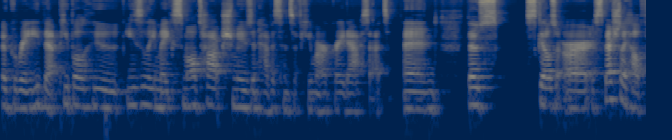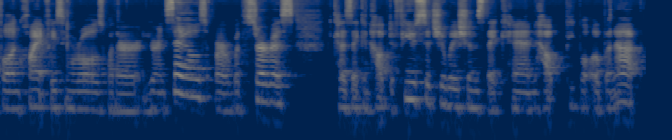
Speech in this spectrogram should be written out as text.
agree that people who easily make small talk, schmooze, and have a sense of humor are great assets. And those skills are especially helpful in client facing roles, whether you're in sales or with service, because they can help diffuse situations, they can help people open up,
